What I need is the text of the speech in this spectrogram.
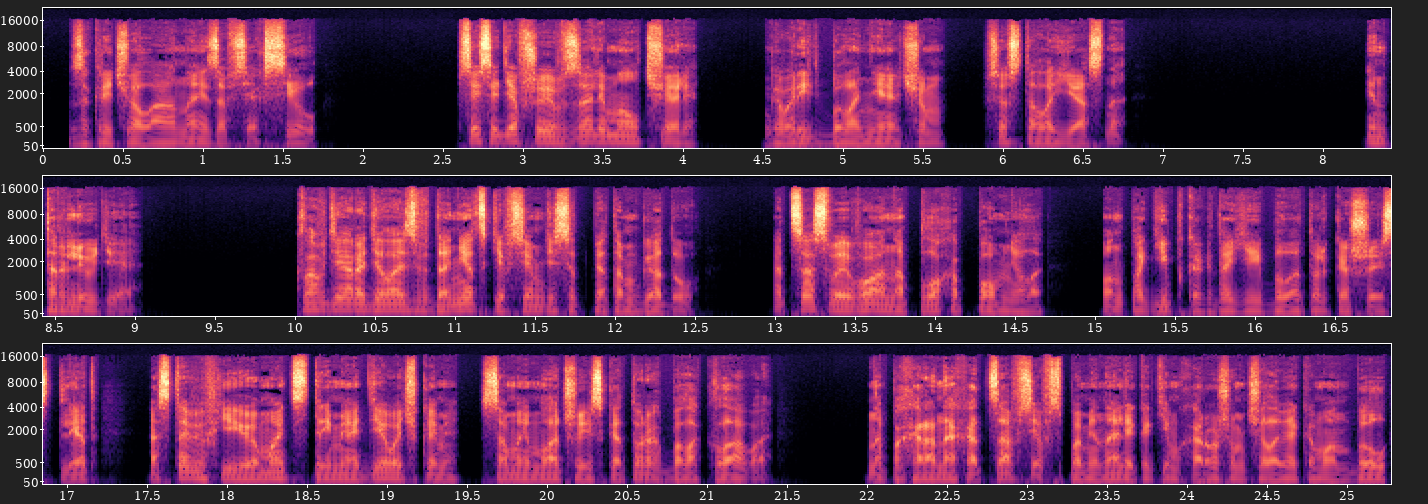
— закричала она изо всех сил. Все сидевшие в зале молчали. Говорить было не о чем. Все стало ясно. Интерлюдия. Клавдия родилась в Донецке в 75 году. Отца своего она плохо помнила. Он погиб, когда ей было только 6 лет, оставив ее мать с тремя девочками, самой младшей из которых была Клава. На похоронах отца все вспоминали, каким хорошим человеком он был,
